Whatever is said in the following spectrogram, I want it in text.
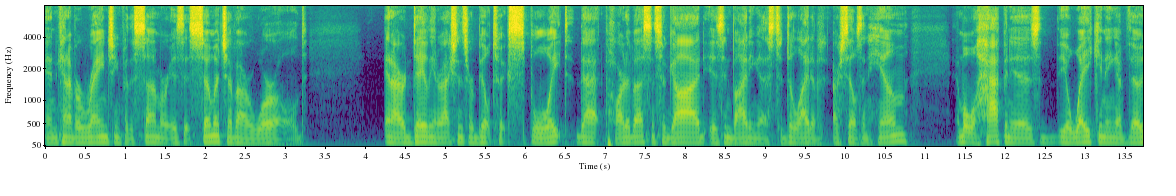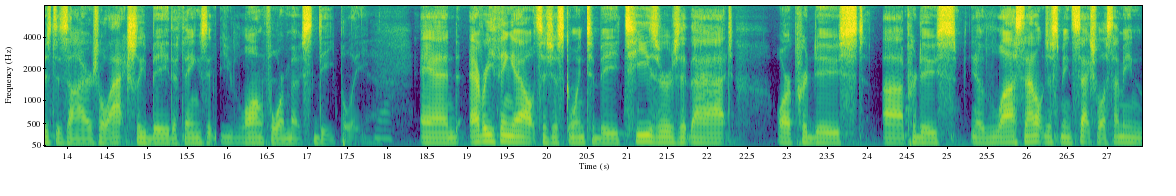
and kind of arranging for the summer is that so much of our world and our daily interactions are built to exploit that part of us. And so God is inviting us to delight ourselves in Him. And what will happen is the awakening of those desires will actually be the things that you long for most deeply. And everything else is just going to be teasers at that or produced uh, produce you know lust and i don't just mean sexual lust i mean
